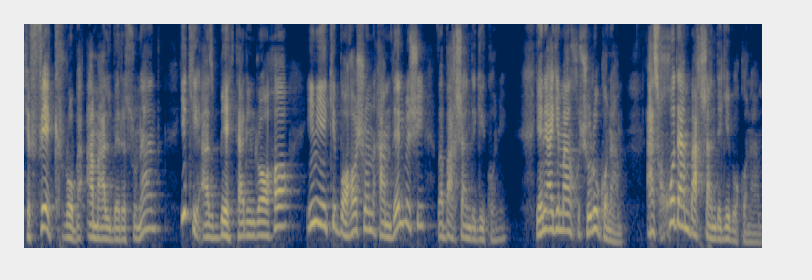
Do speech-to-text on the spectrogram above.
که فکر رو به عمل برسونند یکی از بهترین راه ها اینیه که باهاشون همدل بشی و بخشندگی کنی. یعنی اگه من شروع کنم از خودم بخشندگی بکنم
